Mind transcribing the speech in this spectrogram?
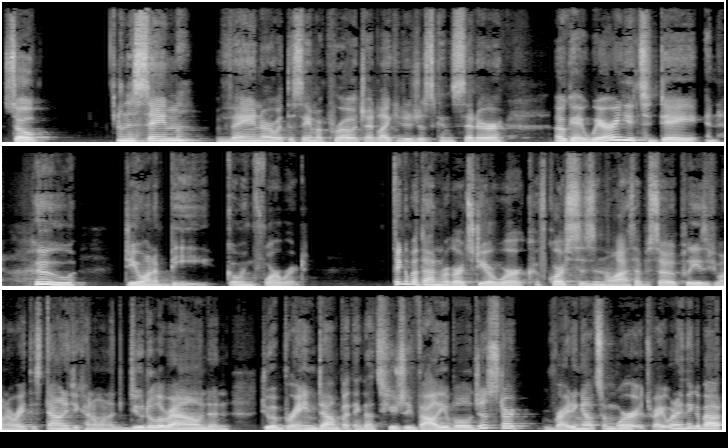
So in the same vein or with the same approach, I'd like you to just consider okay, where are you today and who do you want to be going forward? Think about that in regards to your work. Of course, as in the last episode, please, if you want to write this down, if you kind of want to doodle around and do a brain dump, I think that's hugely valuable. Just start writing out some words, right? When I think about,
